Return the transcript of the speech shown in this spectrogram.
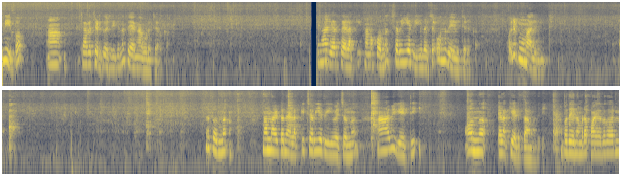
ഇനിയിപ്പോൾ ആ ചതച്ചെടുത്ത് വെച്ചിരിക്കുന്ന തേങ്ങ കൂടെ ചേർക്കാം. തേങ്ങ ചേർത്ത് ഇളക്കി നമുക്കൊന്ന് ചെറിയ തീയിൽ വെച്ച് ഒന്ന് വേവിച്ചെടുക്കാം. ഒരു മൂന്നാൽ മിനിറ്റ്. എന്നിട്ടൊന്ന് നന്നായിട്ടൊന്ന് ഇളക്കി ചെറിയ തീ വെച്ചൊന്ന് ആവി കയറ്റി ഒന്ന് ഇളക്കിയെടുത്താൽ മതി. അപ്പോൾ ദേ നമ്മുടെ പയർ തോരൻ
